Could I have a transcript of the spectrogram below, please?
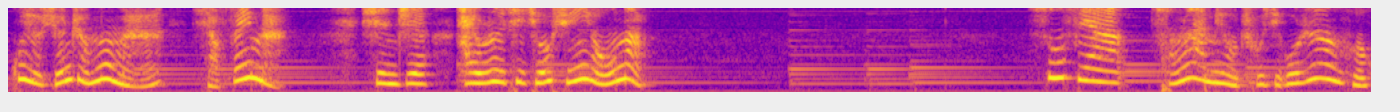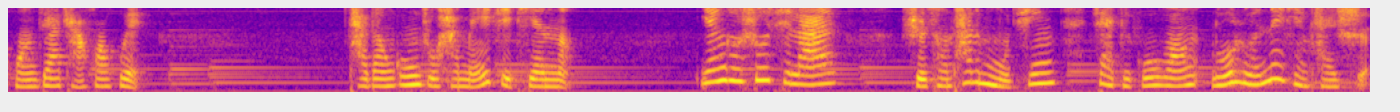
会有旋转木马、小飞马，甚至还有热气球巡游呢。苏菲亚从来没有出席过任何皇家茶话会。她当公主还没几天呢，严格说起来，是从她的母亲嫁给国王罗伦那天开始。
